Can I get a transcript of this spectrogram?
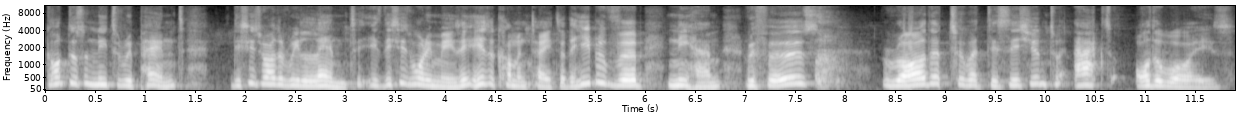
God doesn't need to repent. This is rather relent. This is what it means. Here's a commentator. The Hebrew verb niham refers rather to a decision to act otherwise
